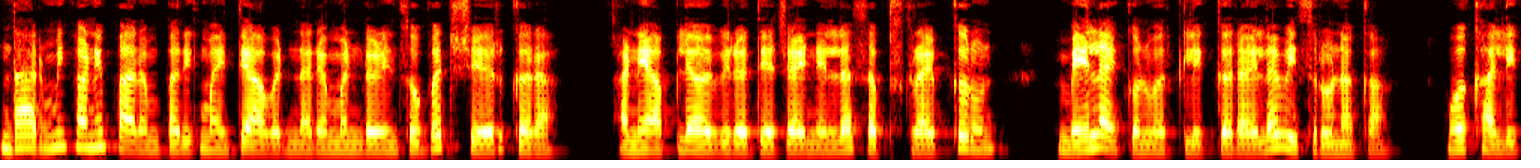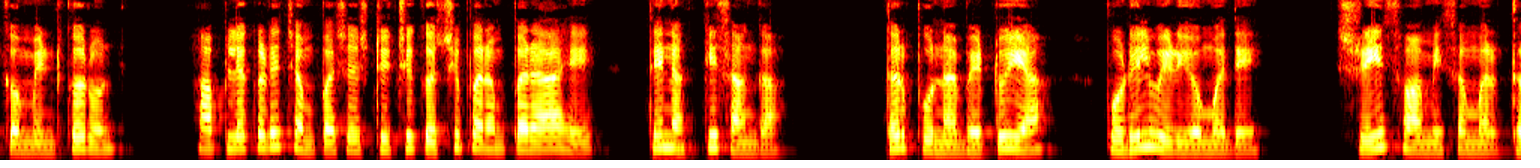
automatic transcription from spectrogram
धार्मिक आणि पारंपरिक माहिती आवडणाऱ्या मंडळींसोबत शेअर करा आणि आपल्या अविरत या चॅनेलला सबस्क्राईब करून बेल आयकॉनवर क्लिक करायला विसरू नका व खाली कमेंट करून आपल्याकडे चंपाषष्ठीची कशी परंपरा आहे ते नक्की सांगा. तर पुन्हा भेटूया. पुढील व्हिडिओमध्ये. श्री स्वामी समर्थ.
